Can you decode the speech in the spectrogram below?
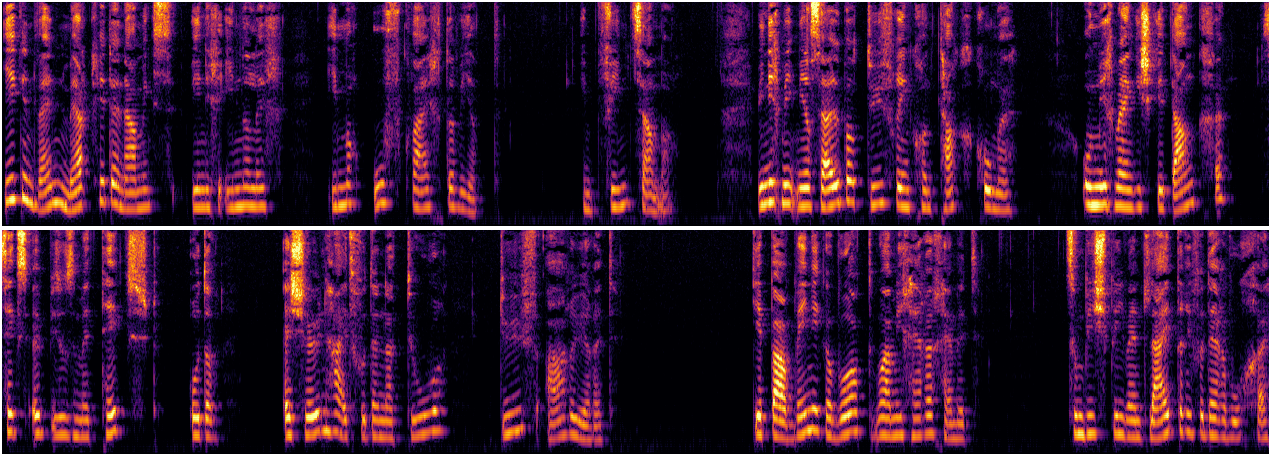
Irgendwann merke ich dann wie ich innerlich immer aufgeweichter wird, empfindsamer, wie ich mit mir selber tiefer in Kontakt komme und mich manchmal Gedanken, sei es etwas aus einem Text oder eine Schönheit von der Natur, tief anrühren. Die paar wenigen Worte, die an mich herkommen, zum Beispiel, wenn die Leiterin von dieser Woche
